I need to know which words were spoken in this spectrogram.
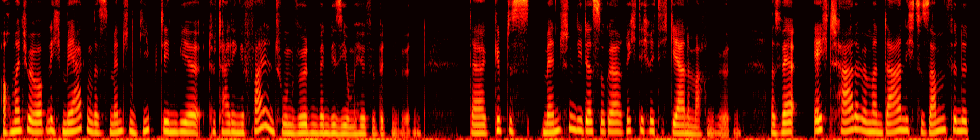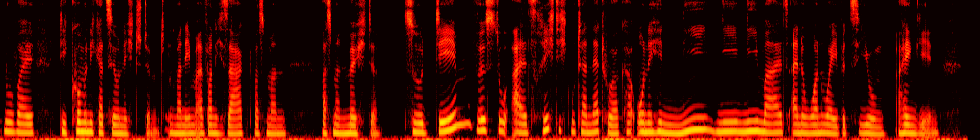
auch manchmal überhaupt nicht merken, dass es Menschen gibt, denen wir total den Gefallen tun würden, wenn wir sie um Hilfe bitten würden. Da gibt es Menschen, die das sogar richtig, richtig gerne machen würden. Also es wäre echt schade, wenn man da nicht zusammenfindet, nur weil die Kommunikation nicht stimmt und man eben einfach nicht sagt, was man, was man möchte. Zudem wirst du als richtig guter Networker ohnehin nie, nie, niemals eine One-Way-Beziehung eingehen.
